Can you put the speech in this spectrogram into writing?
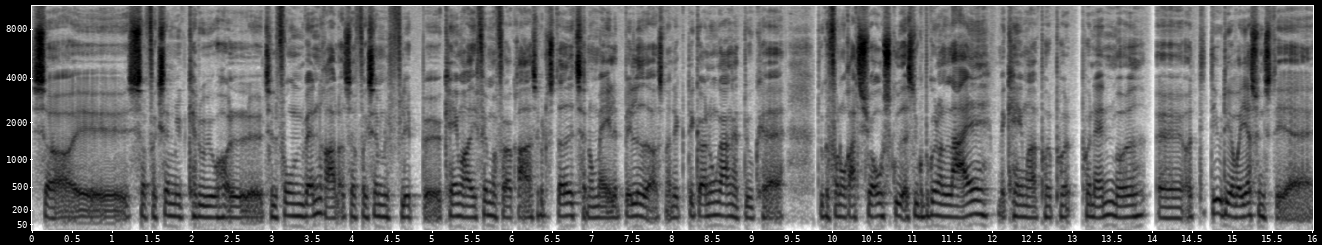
Så, øh, så for eksempel kan du jo holde øh, telefonen vandret, og så for eksempel flippe øh, kameraet i 45 grader, så kan du stadig tage normale billeder og sådan noget. Det, det gør nogle gange, at du kan, du kan få nogle ret sjove skud. Altså du kan begynde at lege med kameraet på, på, på en anden måde. Øh, og det, det er jo der, hvor jeg synes, det er,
